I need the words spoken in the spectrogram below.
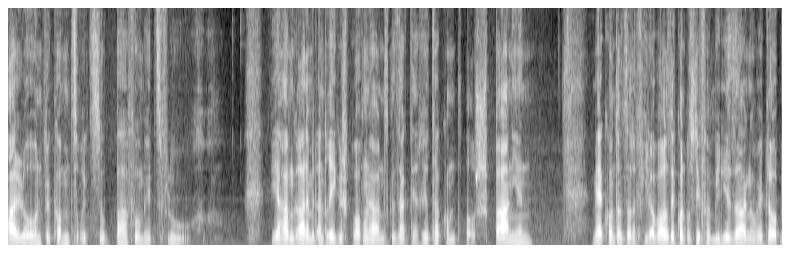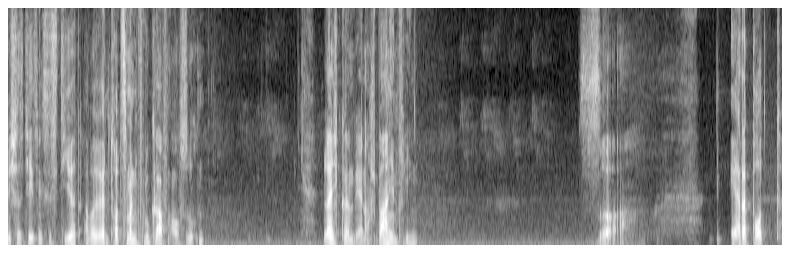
Hallo und willkommen zurück zu Baphomets Fluch. Wir haben gerade mit André gesprochen, er hat uns gesagt, der Ritter kommt aus Spanien. Mehr konnte uns da viel, aber also er konnte uns die Familie sagen, aber er glaubt nicht, dass die existiert. Aber wir werden trotzdem den Flughafen aufsuchen. Vielleicht können wir ja nach Spanien fliegen. So. Airport.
